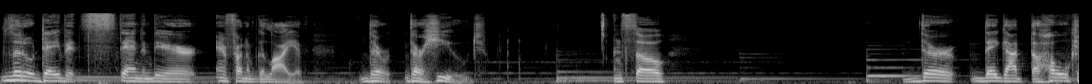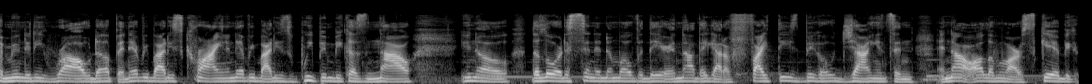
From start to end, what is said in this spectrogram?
little David standing there in front of Goliath. They're they're huge, and so they're they got the whole community riled up, and everybody's crying and everybody's weeping because now, you know, the Lord is sending them over there, and now they got to fight these big old giants, and and now all of them are scared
